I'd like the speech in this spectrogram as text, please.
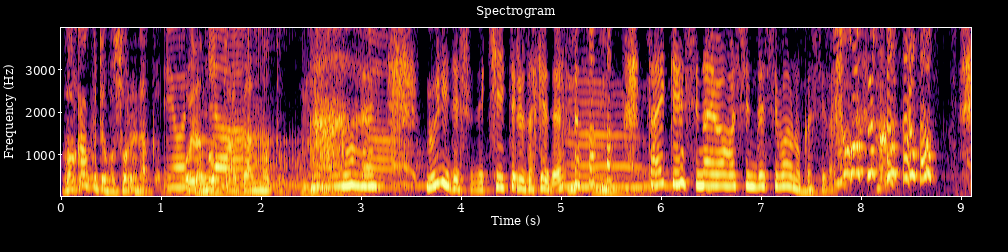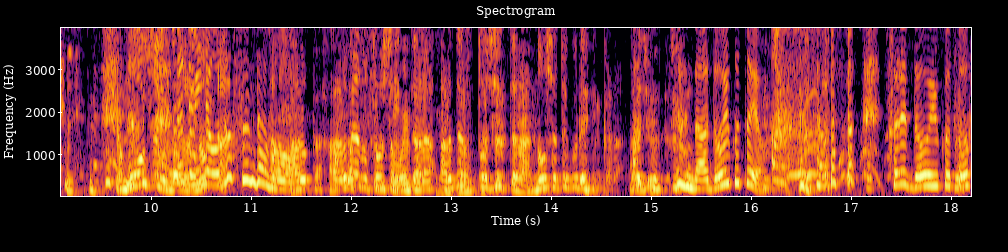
若くてもそれなんか俺ら乗ったらあかんなと。思う 無理ですね聞いてるだけで。体験しないまま死んでしまうのかしら。そんなこともうすぐだってみんな脅すんだもん。あるある程度年いったらある程度年いったら乗せてくれへんから大丈夫です。どういうことよ。それどういうこと？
